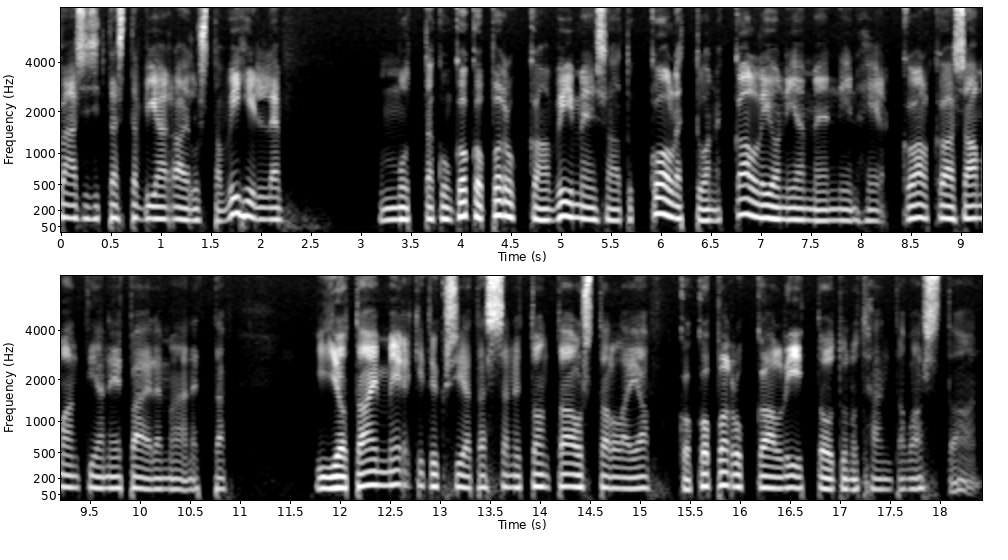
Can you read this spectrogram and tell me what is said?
pääsisi tästä vierailusta vihille – mutta kun koko porukka on viimein saatu koolle tuonne Kallioniemeen, niin Herkko alkaa saman tien epäilemään, että jotain merkityksiä tässä nyt on taustalla ja koko porukka on liittoutunut häntä vastaan.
